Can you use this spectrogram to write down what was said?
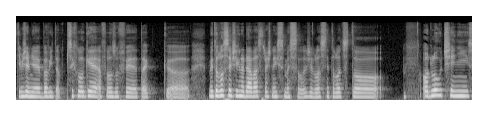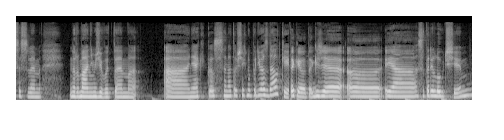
tím, že mě baví ta psychologie a filozofie, tak uh, mi to vlastně všechno dává strašný smysl, že vlastně tohle odloučení se svým normálním životem a nějak jako se na to všechno podívat z dálky. Tak jo, takže uh, já se tady loučím. Uh,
